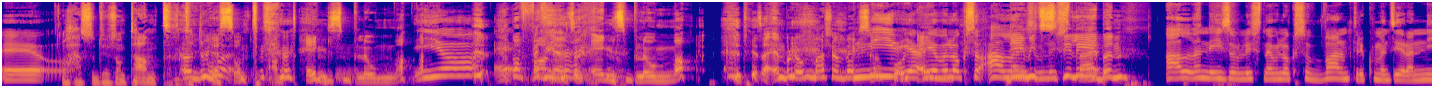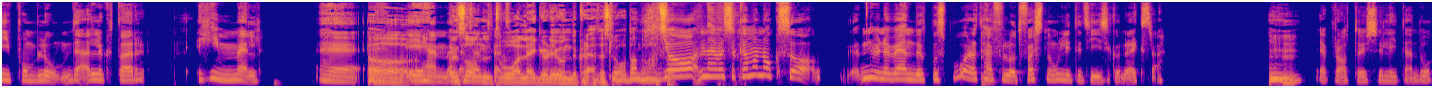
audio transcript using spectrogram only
Eh, Åh, alltså du är sån tant. Och då- Du är sån tant. Ängsblomma. ja, eh, Vad fan är ens en ängsblomma? Det är så här, en blomma som växer ni, på en jag, jag vill också alla Det är mitt stilleben. Alla ni som lyssnar vill också varmt rekommendera nyponblom. Det luktar himmel eh, i hemmet. en sån För- två lägger du i underklädeslådan då alltså? Ja, nej men så kan man också, nu när vi ändå är på spåret här, förlåt, får jag sno lite tio sekunder extra? Mm. Jag pratar ju så lite ändå.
